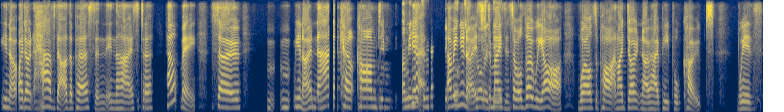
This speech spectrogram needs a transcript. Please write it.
you know I don't have that other person in the house to help me so you know Nana calmed him I mean yeah. I mean, you know, technology. it's just amazing. So, although we are worlds apart, and I don't know how people coped without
